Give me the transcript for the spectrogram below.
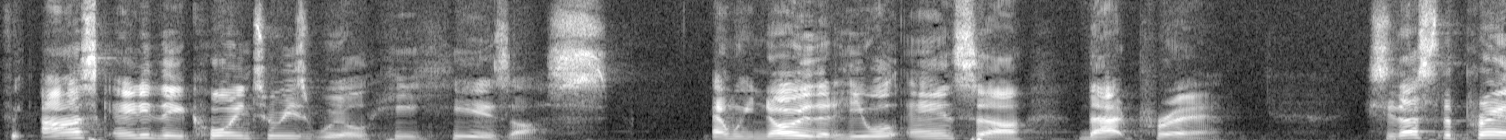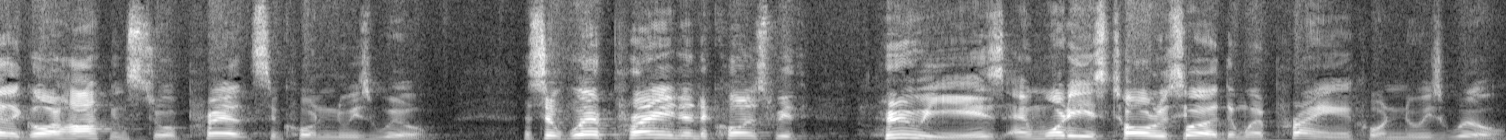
If we ask anything according to his will, he hears us. And we know that he will answer that prayer. See, that's the prayer that God hearkens to, a prayer that's according to his will. And so if we're praying in accordance with who he is and what he has told us word, then we're praying according to his will.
